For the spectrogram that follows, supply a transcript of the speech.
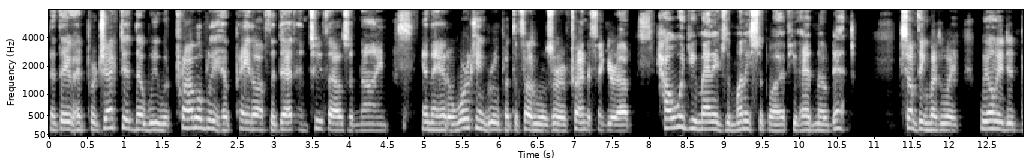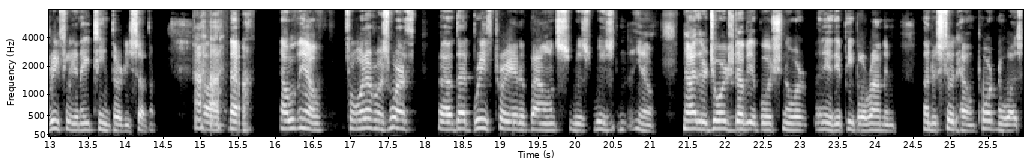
that they had projected that we would probably have paid off the debt in 2009 and they had a working group at the federal reserve trying to figure out how would you manage the money supply if you had no debt something by the way we only did briefly in 1837 uh, now, now you know for whatever it was worth uh, that brief period of balance was was you know neither George W. Bush nor any of the people around him understood how important it was.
